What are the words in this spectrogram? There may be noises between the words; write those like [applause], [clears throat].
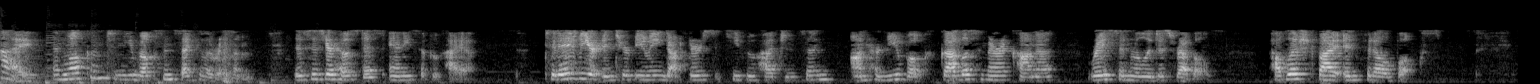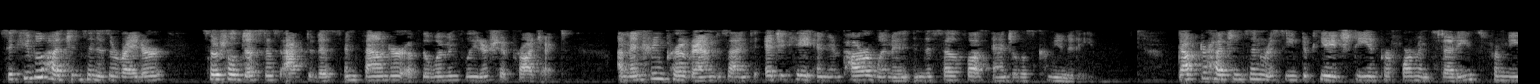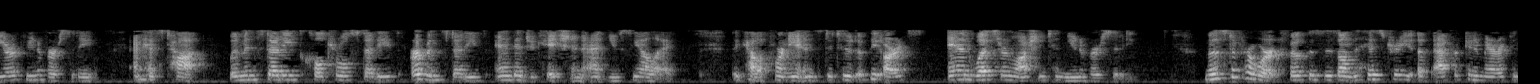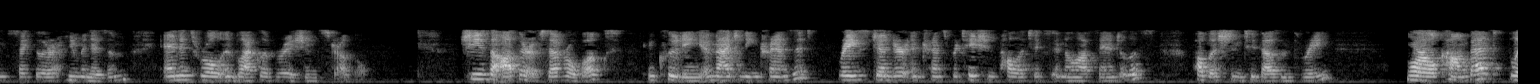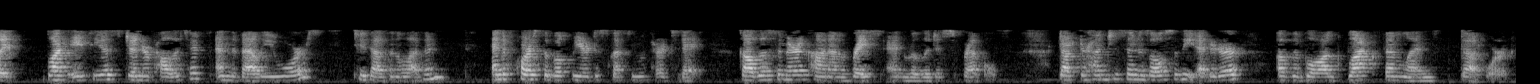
Hi, and welcome to New Books in Secularism. This is your hostess, Annie Sapukaya. Today we are interviewing Dr. Sikivu Hutchinson on her new book, Godless Americana Race and Religious Rebels, published by Infidel Books. Sikivu Hutchinson is a writer, social justice activist, and founder of the Women's Leadership Project, a mentoring program designed to educate and empower women in the South Los Angeles community. Dr. Hutchinson received a PhD in Performance Studies from New York University and has taught Women's Studies, Cultural Studies, Urban Studies, and Education at UCLA, the California Institute of the Arts, and Western Washington University. Most of her work focuses on the history of African American secular humanism and its role in black liberation struggle. She is the author of several books, including Imagining Transit, Race, Gender, and Transportation Politics in Los Angeles, published in 2003, Moral Combat, Black Atheists, Gender Politics, and the Value Wars, 2011, and of course the book we are discussing with her today, Godless Americana, Race and Religious Rebels. Dr. Hutchinson is also the editor of the blog blackfemlens.org.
